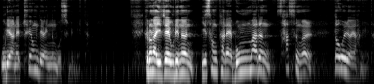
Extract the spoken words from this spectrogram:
우리 안에 투영되어 있는 모습입니다. 그러나 이제 우리는 이 성탄의 목마른 사슴을 떠올려야 합니다.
